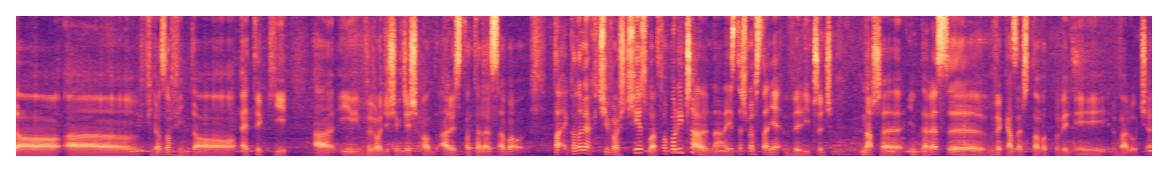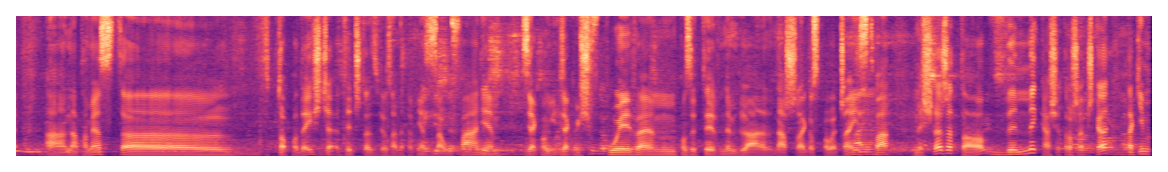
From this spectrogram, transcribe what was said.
do e, filozofii, do etyki a, i wywodzi się gdzieś od Arystotelesa, bo ta ekonomia chciwości jest łatwo policzalna. Jesteśmy w stanie wyliczyć nasze interesy, wykazać to w odpowiedniej walucie. A natomiast e, to podejście etyczne związane pewnie z zaufaniem, z, jaką, z jakimś wpływem pozytywnym dla naszego społeczeństwa. Myślę, że to wymyka się troszeczkę takim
